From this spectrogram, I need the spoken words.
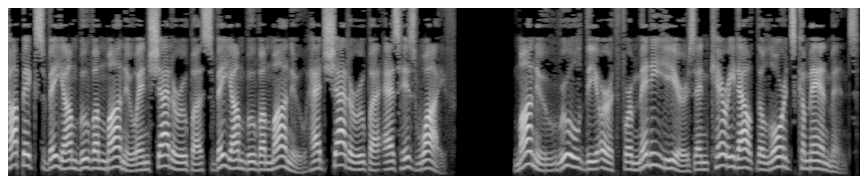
Topic Svayambhuva Manu and Shatarupa Svayambhuva Manu had Shatarupa as his wife. Manu ruled the earth for many years and carried out the Lord's commandments.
